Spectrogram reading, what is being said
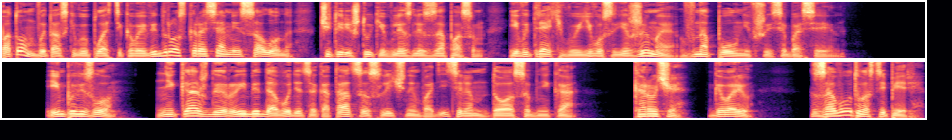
Потом вытаскиваю пластиковое ведро с карасями из салона, четыре штуки влезли с запасом, и вытряхиваю его содержимое в наполнившийся бассейн. Им повезло. Не каждой рыбе доводится кататься с личным водителем до особняка. Короче, говорю, зовут вас теперь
